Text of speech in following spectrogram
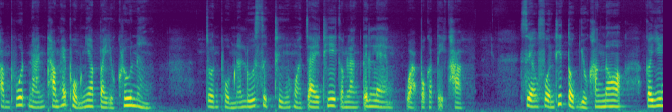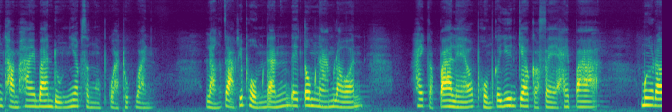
คำพูดนั้นทำให้ผมเงียบไปอยู่ครู่หนึ่ง จนผมนั้นรู้สึกถึงหัวใจที่กำลังเต้นแรงกว่าปกติครับ เสียงฝนที่ตกอยู่ข้างนอก ก็ยิ่งทำให้บ้านดูเงียบสงบกว่าทุกวัน หลังจากที่ผมนั้นได้ต้มน้ำร้อน ให้กับป้าแล้ว ผมก็ยื่นแก้วกาแฟให้ป้าเมื่อเรา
